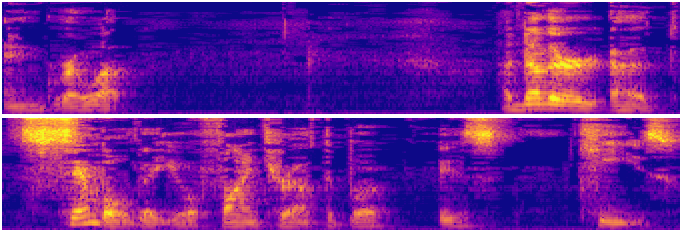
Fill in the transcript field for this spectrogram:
and grow up another uh, symbol that you'll find throughout the book is keys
